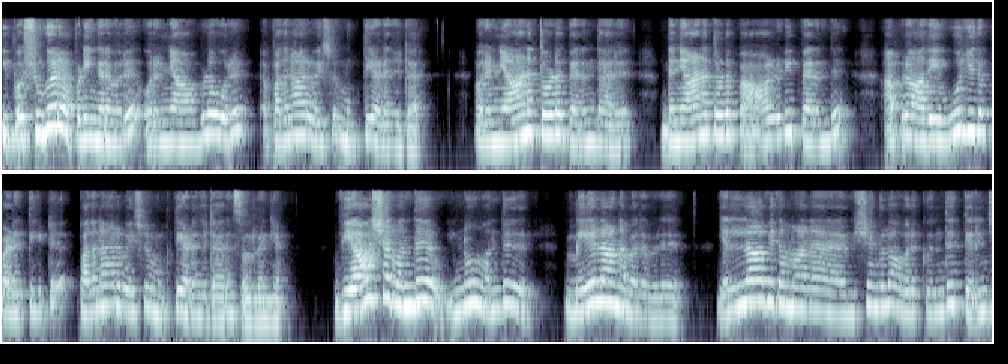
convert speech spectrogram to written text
இப்போ சுகர் அப்படிங்கிறவரு ஒரு அவ்வளோ ஒரு பதினாறு வயசுல முக்தி அடைஞ்சிட்டார். அவர் ஞானத்தோட பிறந்தாரு. இந்த ஞானத்தோட ஆல்ரெடி பிறந்து அப்புறம் அதை ஊர்ஜிதப்படுத்திக்கிட்டு பதினாறு வயசுல முக்தி அடைஞ்சிட்டாருன்னு சொல்றீங்க. வியாசர் வந்து இன்னும் வந்து மேலானவர் அவரு. எல்லா விதமான விஷயங்களும் அவருக்கு வந்து தெரிஞ்ச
